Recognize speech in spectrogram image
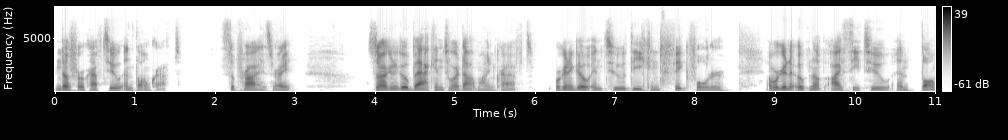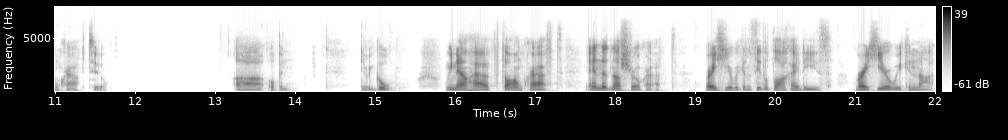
Industrial Craft 2 and Thaumcraft. Surprise, right? So we're going to go back into our .minecraft. we're going to go into the config folder and we're going to open up IC2 and Thaumcraft 2. Uh, open. There we go. We now have Thaumcraft and Industrialcraft. Right here we can see the block IDs. Right here we cannot.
